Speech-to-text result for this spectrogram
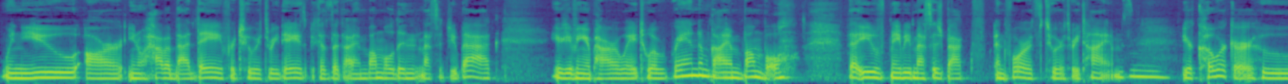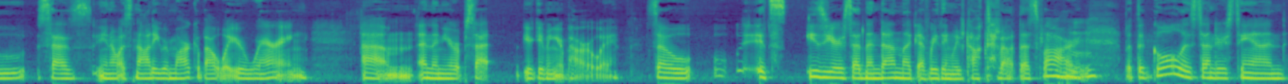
When you are, you know, have a bad day for two or three days because the guy in Bumble didn't message you back, you're giving your power away to a random guy in Bumble that you've maybe messaged back and forth two or three times. Your coworker who says, you know, a snotty remark about what you're wearing, um, and then you're upset, you're giving your power away. So it's easier said than done, like everything we've talked about thus far. But the goal is to understand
